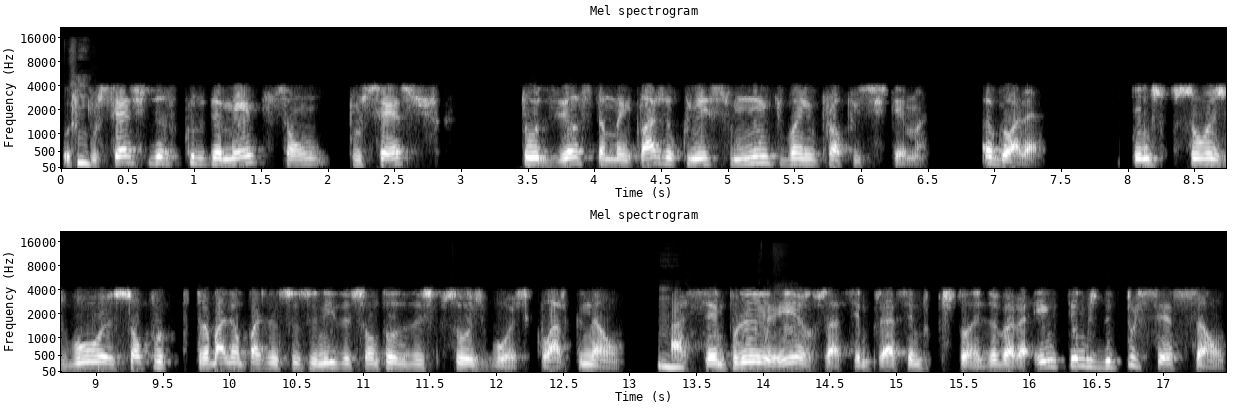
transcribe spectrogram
Os processos de recrutamento são processos, todos eles também claros, eu conheço muito bem o próprio sistema. Agora, temos pessoas boas só porque trabalham para as Nações Unidas são todas as pessoas boas. Claro que não. Uhum. Há sempre erros, há sempre, há sempre questões. Agora, em termos de percepção,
